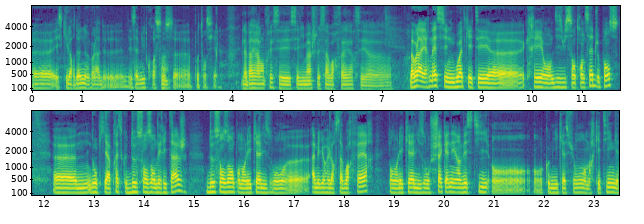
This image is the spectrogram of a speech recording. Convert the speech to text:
Euh, et ce qui leur donne voilà, des avenues de croissance euh, potentielles. La barrière à l'entrée, c'est l'image, le savoir-faire, c'est... Euh, bah voilà, Hermès, c'est une boîte qui a été créée en 1837, je pense. donc il y a presque 200 ans d'héritage, 200 ans pendant lesquels ils ont amélioré leur savoir-faire, pendant lesquels ils ont chaque année investi en, communication, en marketing.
